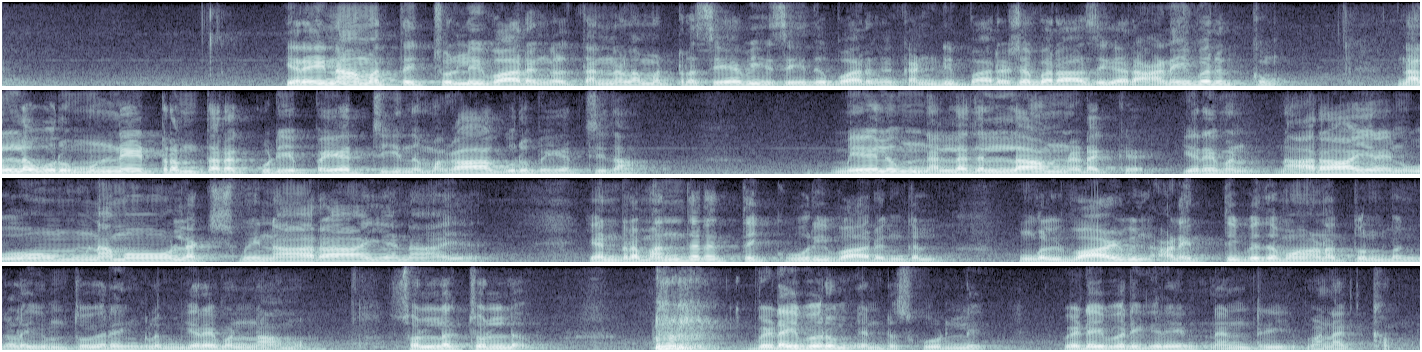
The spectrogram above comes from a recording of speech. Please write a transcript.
இறை நாமத்தை சொல்லி வாருங்கள் தன்னலமற்ற சேவையை செய்து பாருங்கள் கண்டிப்பாக ரிஷபராசிகர் அனைவருக்கும் நல்ல ஒரு முன்னேற்றம் தரக்கூடிய பெயர்ச்சி இந்த மகா குரு பெயர்ச்சி தான். மேலும் நல்லதெல்லாம் நடக்க இறைவன் நாராயணன் ஓம் நமோ லக்ஷ்மி நாராயணாய என்ற மந்திரத்தை கூறி வாருங்கள். உங்கள் வாழ்வில் அனைத்து விதமான துன்பங்களையும் துயரங்களும் இறைவன் நாமம் சொல்ல சொல்ல விடைபெறும் என்று சொல்லி விடைபெறுகிறேன். நன்றி வணக்கம்.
